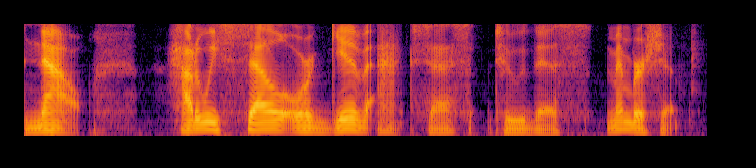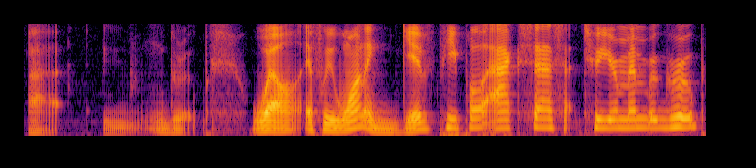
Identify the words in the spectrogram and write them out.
now, how do we sell or give access to this membership? Uh, group? Well, if we want to give people access to your member group,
